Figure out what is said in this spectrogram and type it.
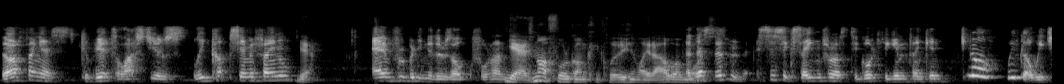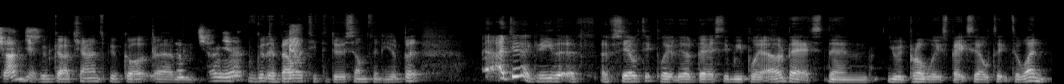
The other thing is, compared to last year's League Cup semi final, Yeah. Everybody knew the result beforehand. Yeah, it's not a foregone conclusion like that one. And was. this isn't. It's just exciting for us to go to the game thinking, you know, we've got a wee chance. Yeah, we've got a chance. We've got um, Chance, yeah. we've got the ability to do something here. But I do agree that if, if Celtic play at their best and we play at our best, then you would probably expect Celtic to win.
